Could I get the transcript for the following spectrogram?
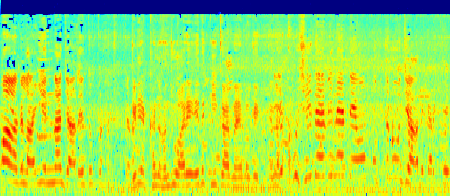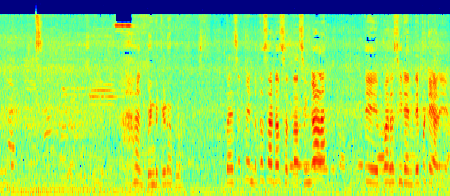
ਭਾਗ ਲਾਈ ਇੰਨਾ ਜ਼ਿਆਦਾ ਤਿੱਗਣਾ। ਜਿਹੜੀ ਅੱਖਾਂ 'ਚ ਹੰਝੂ ਆ ਰਹੇ ਇਹਦਾ ਕੀ ਕਾਰਨ ਹੈ? ਬਲਕਿ ਇਹ ਖੁਸ਼ੀ ਦੇ ਵੀ ਨੇ ਤੇ ਉਹ ਪੁੱਤ ਨੂੰ ਯਾਦ ਕਰਕੇ ਵੀ ਪਿੰਡ ਕਿਹੜਾ ਆਪਣਾ? ਵੈਸੇ ਪਿੰਡ ਤਾਂ ਸਾਡਾ ਸੱਦਾ ਸਿੰਘ ਵਾਲਾ ਹੈ, ਤੇ ਪਰ ਅਸੀਂ ਰਹਿੰਦੇ ਪਟਿਆਲੇ ਆ।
